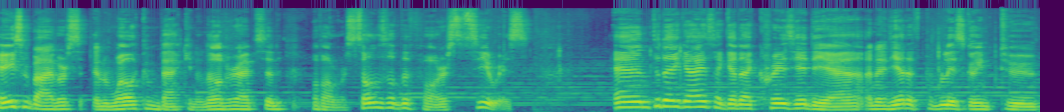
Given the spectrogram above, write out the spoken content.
Hey survivors and welcome back in another episode of our Sons of the Forest series. And today guys I got a crazy idea, an idea that probably is going to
